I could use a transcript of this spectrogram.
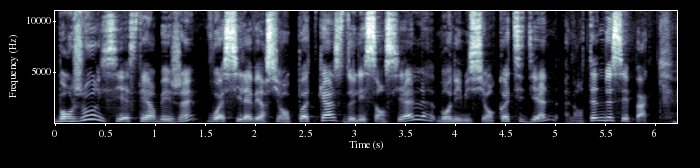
Bonjour, ici Esther Bégin. Voici la version podcast de L'Essentiel, mon émission quotidienne à l'antenne de CEPAC.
